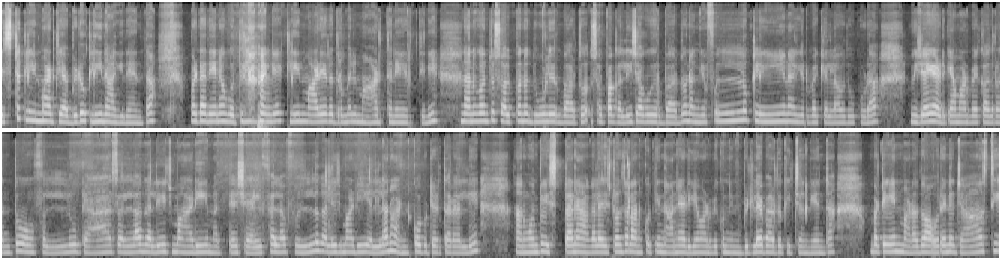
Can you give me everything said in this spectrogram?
ಎಷ್ಟು ಕ್ಲೀನ್ ಮಾಡ್ತೀಯಾ ಬಿಡು, ಕ್ಲೀನ್ ಆಗಿದೆ ಅಂತ. ಬಟ್ ಅದೇನೋ ಗೊತ್ತಿಲ್ಲ ನನಗೆ ಕ್ಲೀನ್ ಮಾಡಿರೋದ್ರ ಮೇಲೆ ಮಾಡ್ತಾನೆ ಇರ್ತೀನಿ. ನನಗಂತೂ ಸ್ವಲ್ಪನೂ ಧೂಳಿರಬಾರ್ದು ಸ್ವಲ್ಪ ಗಲೀಜಾಗೂ ಇರಬಾರ್ದು. ನನಗೆ ಫುಲ್ಲು ಕ್ಲೀನಾಗಿರ್ಬೇಕು ಎಲ್ಲವೂ ಕೂಡ. ವಿಜಯ್ ಅಡುಗೆ ಮಾಡಬೇಕಾದ್ರಂತೂ ಫುಲ್ಲು ಗ್ಯಾಸ್ ಎಲ್ಲ ಗಲೀಜು ಮಾಡಿ, ಮತ್ತು ಶೆಲ್ಫ್ ಎಲ್ಲ ಫುಲ್ ಗಲೀಜು ಮಾಡಿ ಎಲ್ಲನೂ ಅಂಟ್ಕೊಬಿಟ್ಟಿರ್ತಾರೆ ಅಲ್ಲಿ. ನನಗಂತೂ ಇಷ್ಟನೇ ಆಗಲ್ಲ. ಎಷ್ಟೊಂದು ಸಲ ಅನ್ಕೋತೀನಿ ನಾನೇ ಅಡುಗೆ ಮಾಡಬೇಕು, ನೀನು ಬಿಡಲೇಬಾರ್ದು ಕಿಚನ್ಗೆ ಅಂತ. ಬಟ್ ಏನು ಮಾಡೋದು, ಅವರೇನೆ ಜಾಸ್ತಿ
